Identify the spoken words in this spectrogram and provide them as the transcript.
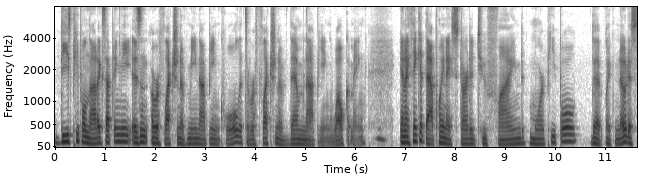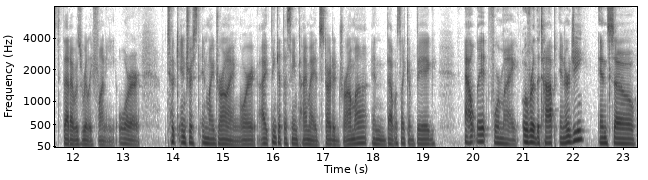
these people not accepting me isn't a reflection of me not being cool. It's a reflection of them not being welcoming. Mm. And I think at that point, I started to find more people that like noticed that I was really funny or took interest in my drawing. Or I think at the same time, I had started drama, and that was like a big outlet for my over the top energy. And so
